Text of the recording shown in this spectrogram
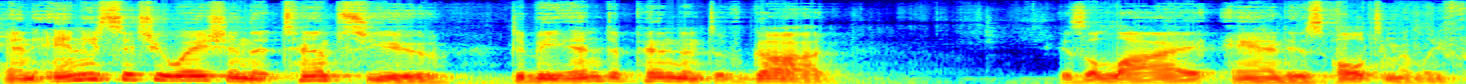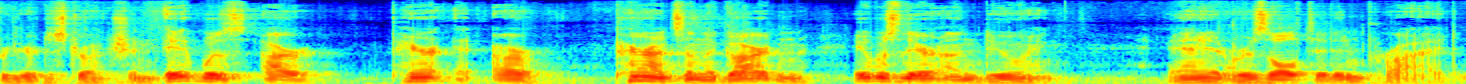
And any situation that tempts you to be independent of God is a lie and is ultimately for your destruction. It was our, par- our parents in the garden, it was their undoing, and it resulted in pride.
